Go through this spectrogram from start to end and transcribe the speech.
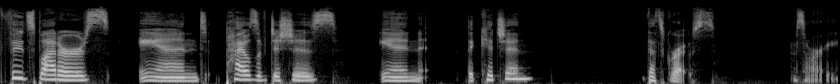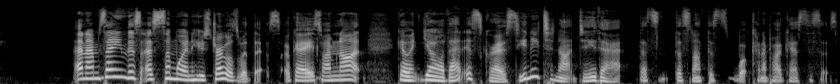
food splatters and piles of dishes in the kitchen, that's gross. I'm sorry. And I'm saying this as someone who struggles with this. Okay. So I'm not going, y'all, that is gross. You need to not do that. That's, that's not this, what kind of podcast this is.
